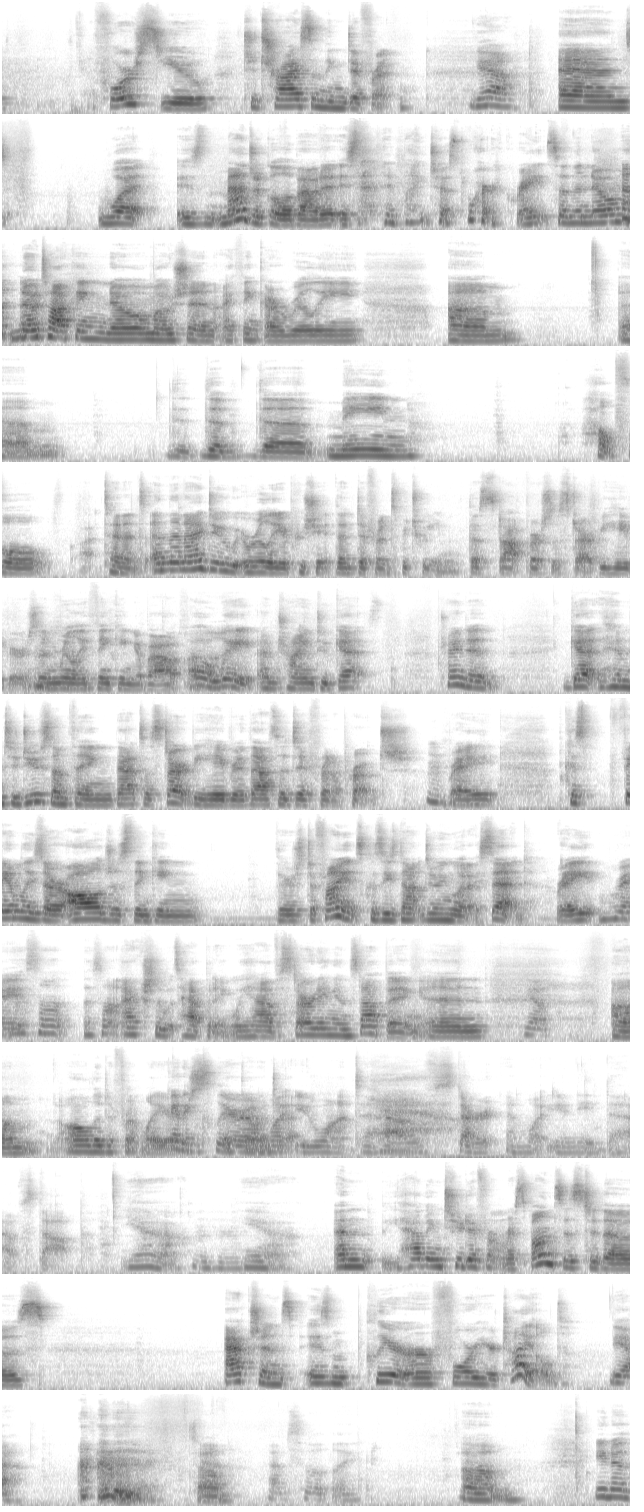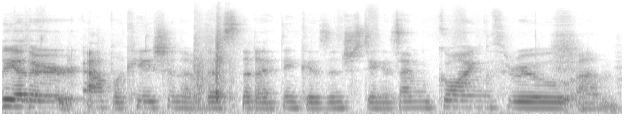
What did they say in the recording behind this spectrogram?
force you to try something different. Yeah. And what is magical about it is that it might just work, right? So the no no talking, no emotion, I think are really um um the the the main helpful tenants. And then I do really appreciate the difference between the stop versus start behaviors and really thinking about, oh wait, I'm trying to get trying to get him to do something, that's a start behavior, that's a different approach, right? Because families are all just thinking there's defiance because he's not doing what I said, right? Well, Right. That's not that's not actually what's happening. We have starting and stopping and yeah. um, all the different layers. Getting clear on what it. you want to have start and what you need to have stop. Yeah. Mm-hmm. Yeah. And having two different responses to those actions is clearer for your child. Yeah. So, Absolutely. um, You know, the other application of this that I think is interesting is I'm going through. Um,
